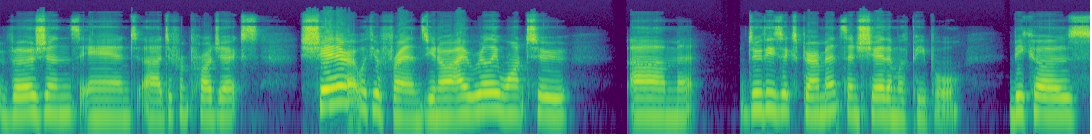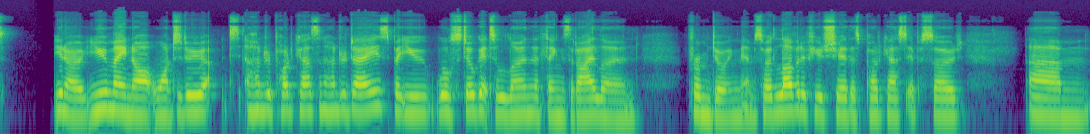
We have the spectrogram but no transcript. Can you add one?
versions and uh, different projects. Share it with your friends. You know, I really want to um, do these experiments and share them with people because you know you may not want to do 100 podcasts in 100 days but you will still get to learn the things that i learn from doing them so i'd love it if you'd share this podcast episode um,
